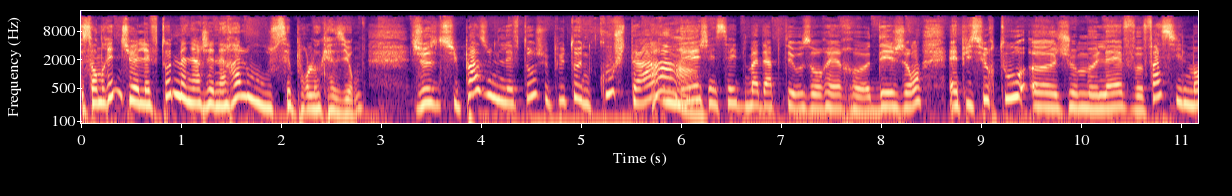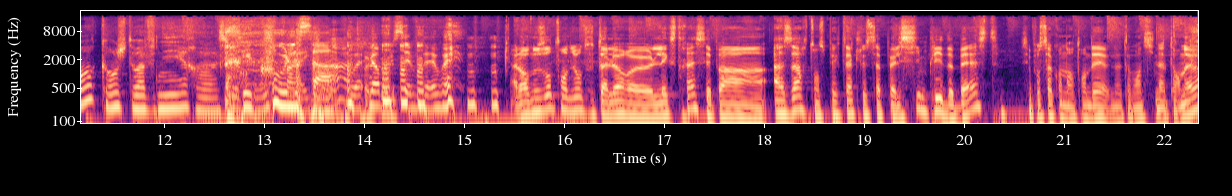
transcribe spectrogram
Sandrine, tu élèves tôt de manière générale ou c'est pour l'occasion? Je ne suis pas une lève-tôt, je suis plutôt une couche tard, Ah. mais j'essaye de m'adapter aux horaires euh, des gens. Et puis surtout, euh, je me lève facilement quand je dois venir. euh, C'est cool, ça. Ouais, mais en plus, c'est vrai, ouais. Alors nous entendions tout à l'heure euh, l'extrait, c'est pas un hasard, ton spectacle s'appelle Simply the Best, c'est pour ça qu'on entendait notamment Tina Turner.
